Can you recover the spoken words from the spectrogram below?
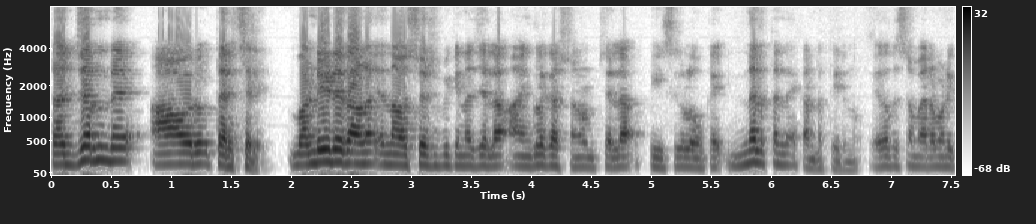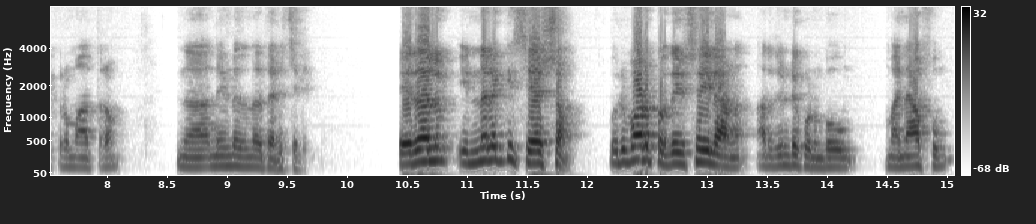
ഡ്രഡ്ജറിന്റെ ആ ഒരു തെരച്ചിൽ വണ്ടിയുടേതാണ് എന്ന് അവശേഷിപ്പിക്കുന്ന ചില ആംഗിൾ കഷ്ണങ്ങളും ചില പീസുകളും ഒക്കെ ഇന്നലെ തന്നെ കണ്ടെത്തിയിരുന്നു. ഏകദേശം അരമണിക്കൂർ മാത്രം ന- നീണ്ടു നിന്ന തെരച്ചിൽ. ഏതായാലും ഇന്നലയ്ക്ക് ശേഷം ഒരുപാട് പ്രതീക്ഷയിലാണ് അർജുന്റെ കുടുംബവും മനാഫും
